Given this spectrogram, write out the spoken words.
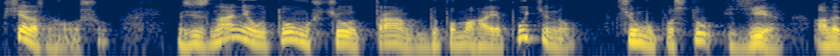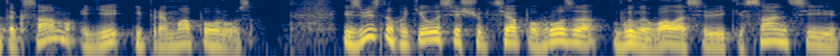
Ще раз наголошу: зізнання у тому, що Трамп допомагає Путіну, в цьому посту є, але так само є і пряма погроза. І, звісно, хотілося, щоб ця погроза виливалася в якісь санкції,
